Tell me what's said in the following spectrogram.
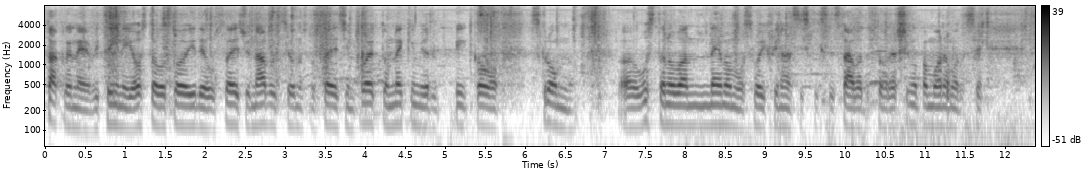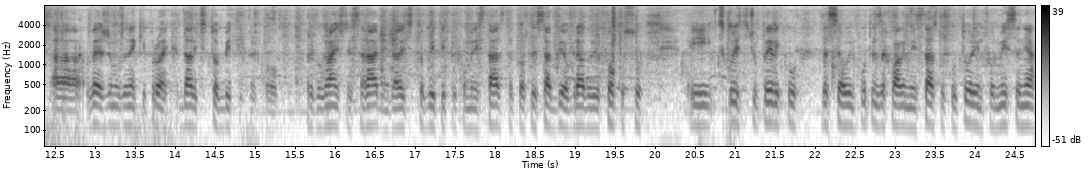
staklene vitrine i ostalo, to ide u sledećoj nabavci, odnosno sledećim projektom nekim, jer mi kao skromno ustanova nemamo svojih finansijskih sredstava da to rešimo, pa moramo da se a, vežemo za neki projekat. Da li će to biti preko, preko granične saradnje, da li će to biti preko ministarstva, kao što je sad bio gradovi u fokusu i iskoristit ću priliku da se ovim putem zahvalim Ministarstvu kulture i informisanja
